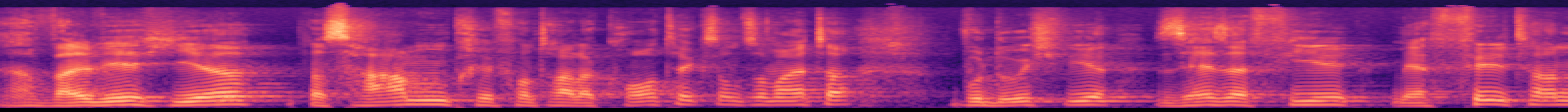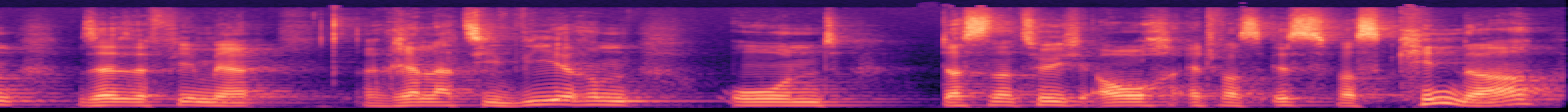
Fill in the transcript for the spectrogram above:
Ja, weil wir hier was haben, präfrontaler Kortex und so weiter, wodurch wir sehr, sehr viel mehr filtern, sehr, sehr viel mehr relativieren und das natürlich auch etwas ist, was Kinder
